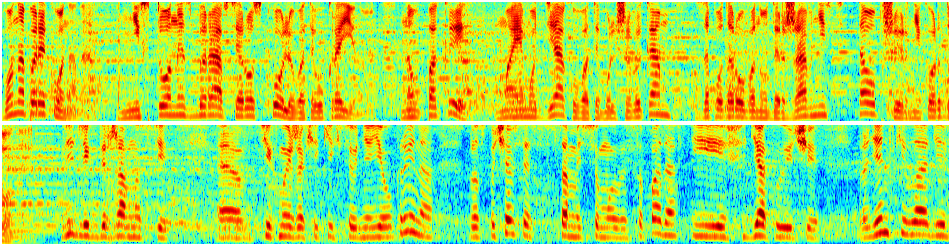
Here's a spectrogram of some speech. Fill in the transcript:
Вона переконана, ніхто не збирався розколювати Україну. Навпаки, маємо дякувати большевикам за подаровану державність та обширні кордони. Відлік державності е, в тих межах, яких сьогодні є Україна, розпочався саме з 7 листопада. І дякуючи радянській владі,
